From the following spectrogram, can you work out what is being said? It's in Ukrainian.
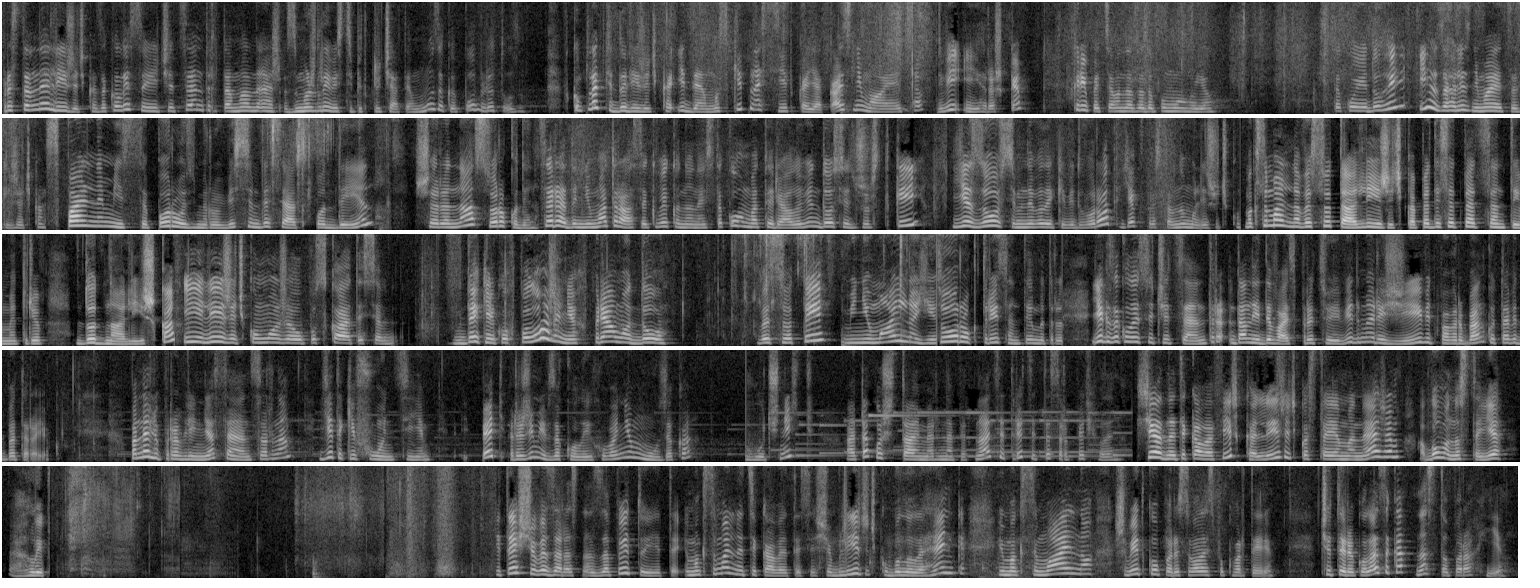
Приставне ліжечко, заколисуючи центр та манеж з можливістю підключати музику по блютузу. В комплекті до ліжечка йде москітна сітка, яка знімається, дві іграшки. Кріпиться вона за допомогою такої дуги і взагалі знімається з ліжечка. Спальне місце по розміру 81, ширина 41. Всередині матрасик виконаний з такого матеріалу. Він досить жорсткий. Є зовсім невеликий відворот, як в приставному ліжечку. Максимальна висота ліжечка 55 см до дна ліжка. І ліжечко може опускатися в- декількох положеннях прямо до висоти мінімальної 43 см. Як заколисуючий центр, даний девайс працює від мережі, від павербенку та від батарейок. Панель управління сенсорна. Є такі функції: 5 режимів заколихування, музика, гучність, а також таймер на 15, 30 та 45 хвилин. Ще одна цікава фішка: ліжечко стає манежем або воно стає глиб. І те, що ви зараз нас запитуєте, і максимально цікавитеся, щоб ліжечко було легеньке і максимально швидко пересувалось по квартирі. Чотири колесика на стопорах є.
